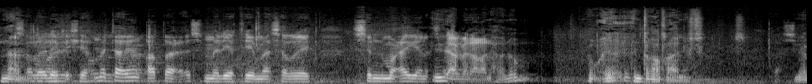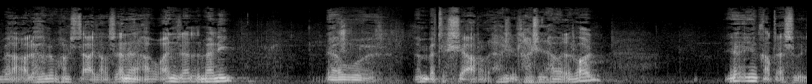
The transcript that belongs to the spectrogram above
نعم. الله عليك يا شيخ. متى ينقطع اسم اليتيم؟ أسأل عليك. سن معين. إذا بلغ الحلم انتقطع الاسم إذا بلغ الحلم 15 سنة أو أنزل المني أو أنبت الشعر الخشن حول الفرد ينقطع اسم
